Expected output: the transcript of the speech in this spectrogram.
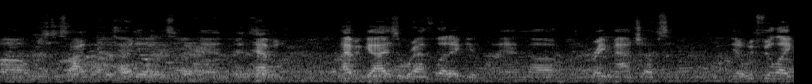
uh, was designed around tight ends and, and having having guys that were athletic and, and uh, great matchups. And, you know, we feel like,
